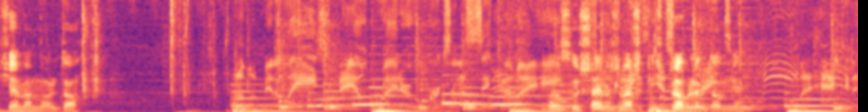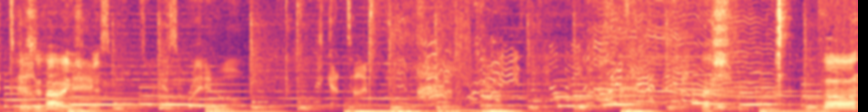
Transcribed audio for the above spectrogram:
Just remember, sitcom I hate. Bo słyszałem, że masz jakiś problem do mnie. Wyzywałeś mnie. Właśnie. Bo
